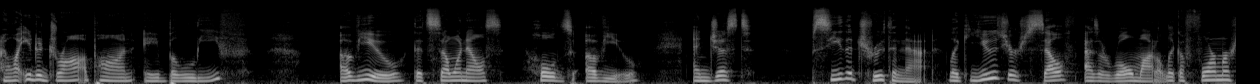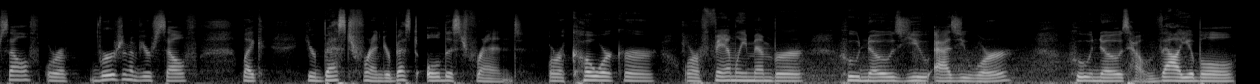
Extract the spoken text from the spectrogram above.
I want you to draw upon a belief of you that someone else holds of you and just see the truth in that. Like use yourself as a role model, like a former self or a version of yourself, like your best friend, your best oldest friend or a coworker or a family member who knows you as you were, who knows how valuable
